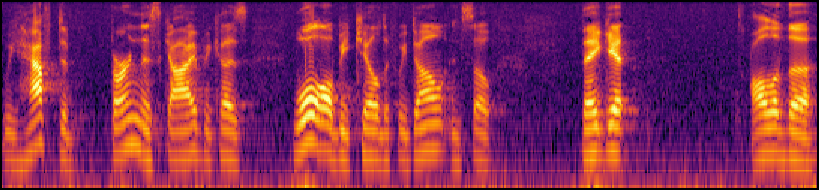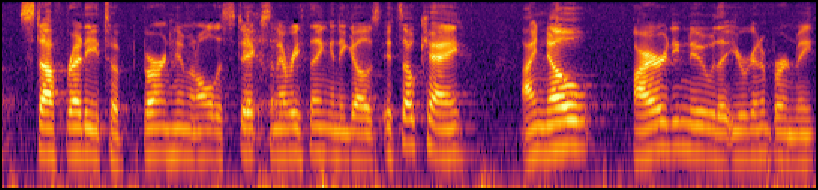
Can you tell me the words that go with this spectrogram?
we have to burn this guy because we'll all be killed if we don't. And so they get all of the stuff ready to burn him and all the sticks and everything. And he goes, It's okay. I know, I already knew that you were going to burn me.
